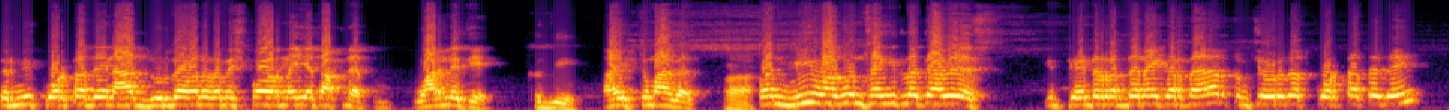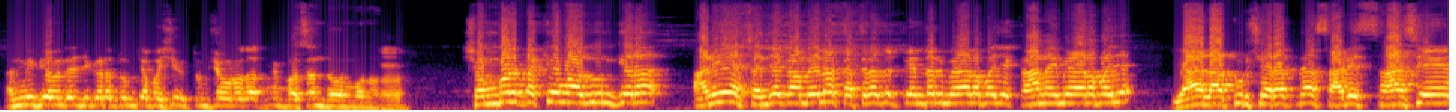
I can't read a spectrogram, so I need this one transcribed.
तर मी कोर्टात जाईन. आज दुर्दैवानं रमेश पवार नाही येत आपल्यात. वारले ते. कधी? आयुक्त मागत. पण मी वाजवून सांगितलं त्यावेळेस की टेंडर रद्द नाही करता येणार तुमच्या विरोधात कोर्टात जाईन आणि मी देवेंद्रजीकडे तुमच्या पैसे तुमच्या विरोधात मी बसन जाऊन म्हणून. हं. शंभर टक्के वाजवून केलं आणि संजय कांबळेला कचऱ्याचं टेंडर मिळालं पाहिजे का नाही मिळालं पाहिजे? या लातूर शहरातल्या साडेसहाशे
